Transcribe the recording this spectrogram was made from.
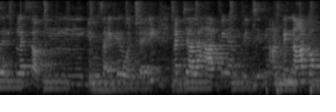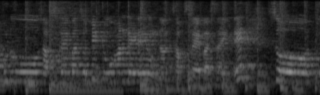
థౌజండ్ ప్లస్ వ్యూస్ అయితే వచ్చాయి. నాకు చాలా హ్యాపీ అనిపించింది. అంటే నాకు అప్పుడు సబ్స్క్రైబర్స్ వచ్చి టూ హండ్రెడే ఉన్నారు సబ్స్క్రైబర్స్ అయితే. సో టూ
